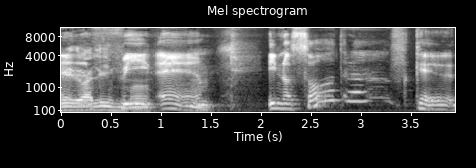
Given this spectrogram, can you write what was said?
Individualismo. eh, Mm. Y nosotras, que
